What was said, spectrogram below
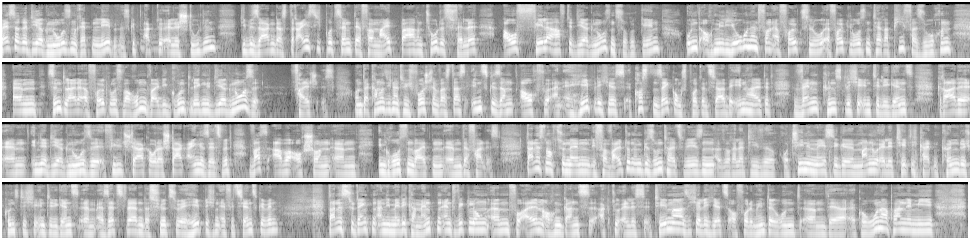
Bessere Diagnosen retten Leben. Es gibt aktuelle Studien, die besagen, dass 30 Prozent der vermeidbaren Todesfälle auf fehlerhafte Diagnosen zurückgehen und auch Millionen von erfolglosen Therapieversuchen ähm, sind leider erfolglos. Warum? Weil die grundlegende Diagnose falsch ist. Und da kann man sich natürlich vorstellen, was das insgesamt auch für ein erhebliches Kostensenkungspotenzial beinhaltet, wenn künstliche Intelligenz gerade ähm, in der Diagnose viel stärker oder stark eingesetzt wird, was aber auch schon ähm, in großen Weiten ähm, der Fall ist. Dann ist noch zu nennen die Verwaltung im Gesundheitswesen, also relative routinemäßige manuelle Tätigkeiten können durch künstliche Intelligenz ähm, ersetzt werden. Das führt zu erheblichen Effizienzgewinnen. Dann ist zu denken an die Medikamentenentwicklung, ähm, vor allem auch ein ganz aktuelles Thema, sicherlich jetzt auch vor dem Hintergrund ähm, der äh, Corona-Pandemie.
